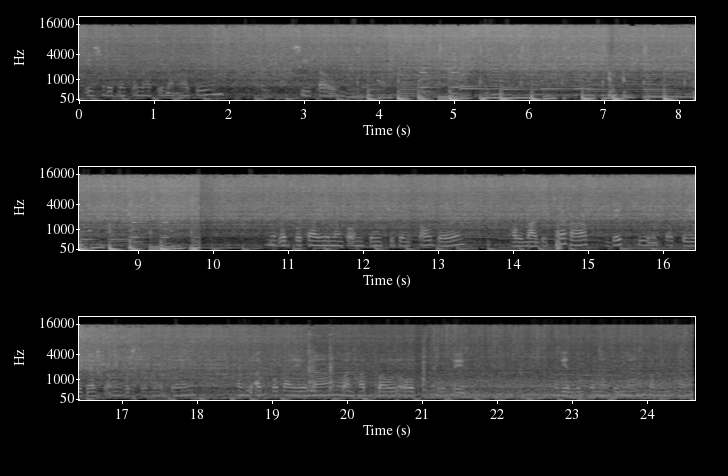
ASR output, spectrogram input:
at isunod na po natin ang ating sitaw. Mag-add po tayo ng kaunting chicken powder or magic sarap, ditchin. It's up to you guys kung gusto nyo. Then, mag-add po tayo ng 1 half bowl of tubig. Lagyan din po natin ng pamintang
